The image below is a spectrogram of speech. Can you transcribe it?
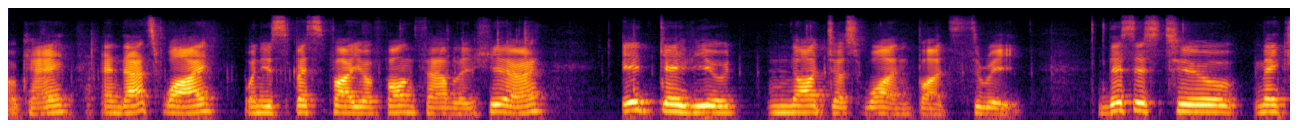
Okay, and that's why when you specify your font family here, it gave you not just one but three this is to make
